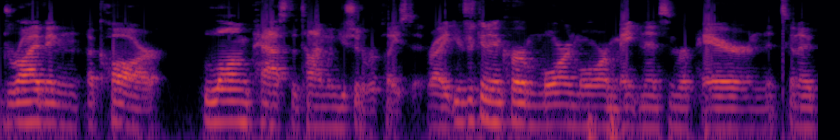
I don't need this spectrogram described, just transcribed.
driving a car long past the time when you should have replaced it, right? You're just going to incur more and more maintenance and repair, and it's going to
